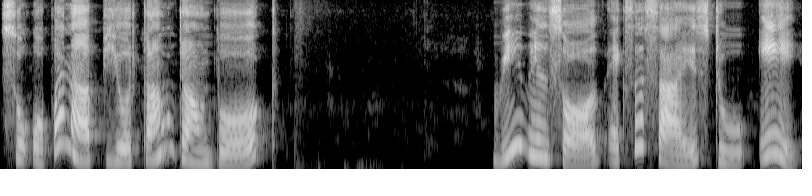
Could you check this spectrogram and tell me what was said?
So open up your countdown book we will solve exercise 2a.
